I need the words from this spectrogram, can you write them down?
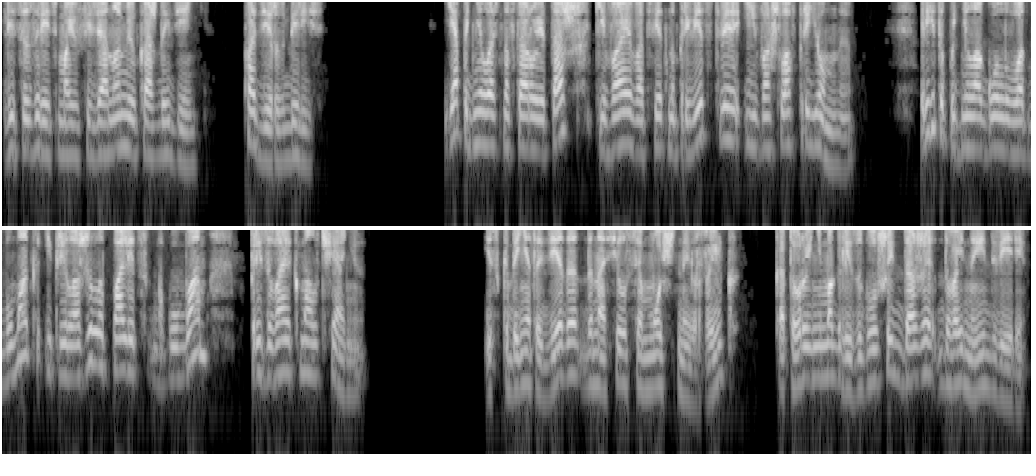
лицезреть мою физиономию каждый день. Поди разберись. Я поднялась на второй этаж, кивая в ответ на приветствие, и вошла в приемную. Рита подняла голову от бумаг и приложила палец к губам, призывая к молчанию. Из кабинета деда доносился мощный рык, который не могли заглушить даже двойные двери.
